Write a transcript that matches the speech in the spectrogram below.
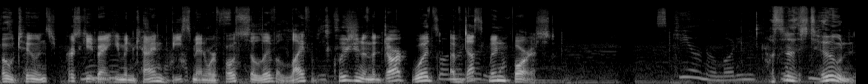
Oh, tunes. Persecuted by humankind, beastmen were forced to live a life of seclusion in the dark woods of Duskmoon Forest. Listen to this tune.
